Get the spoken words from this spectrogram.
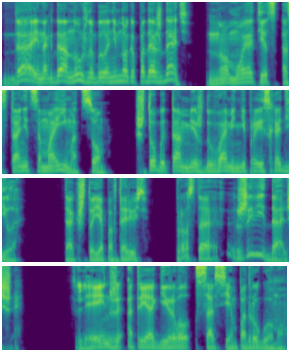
Да, иногда нужно было немного подождать, но мой отец останется моим отцом, что бы там между вами ни происходило. Так что я повторюсь, просто живи дальше. Лейн же отреагировал совсем по-другому.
